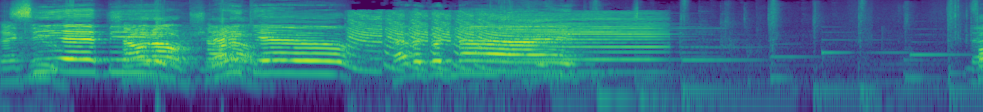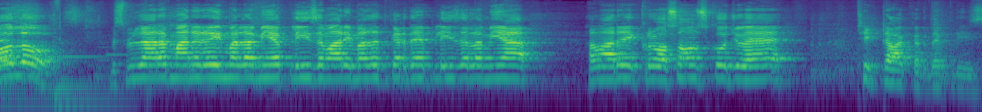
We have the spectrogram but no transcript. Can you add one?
Thank See you. ya, B. Shout out, shout Thank out. you. Have a good night. Follow. बिस्मिल्लाहिर्रहमानिर्रहीम अलमिया प्लीज़ हमारी मदद कर दें प्लीज़ अलमिया हमारे क्रॉसॉन्स को जो है ठीक ठाक कर दें please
